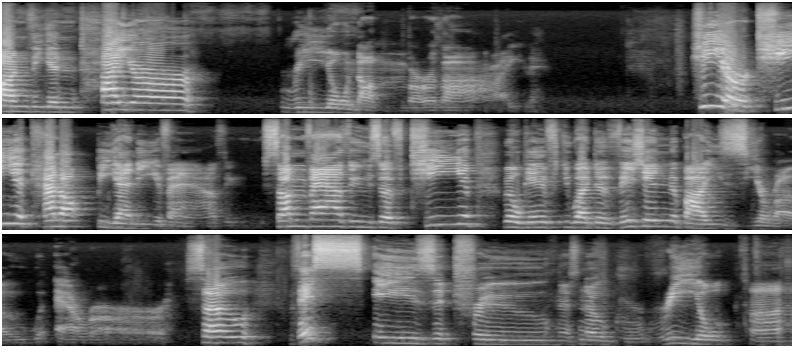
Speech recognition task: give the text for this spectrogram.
on the entire real number line. Here, t cannot be any value. Some values of t will give you a division by zero error. So this is true. There's no real uh,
